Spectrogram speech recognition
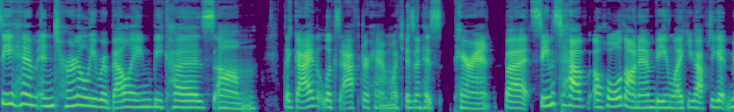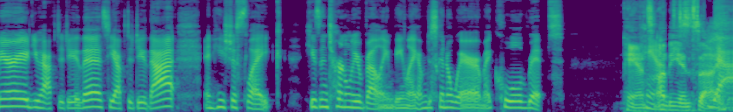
see him internally rebelling because um the guy that looks after him, which isn't his parent, but seems to have a hold on him, being like, You have to get married, you have to do this, you have to do that. And he's just like he's internally rebelling, being like, I'm just gonna wear my cool ripped pants, pants. on the inside Yeah.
